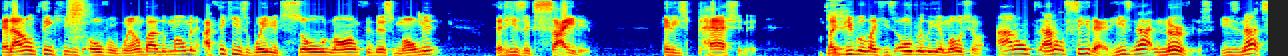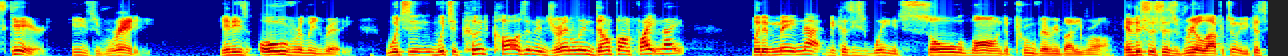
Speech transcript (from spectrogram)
And I don't think he's overwhelmed by the moment. I think he's waited so long for this moment that he's excited and he's passionate. Like yeah. people like he's overly emotional. I don't I don't see that. He's not nervous. He's not scared. He's ready and he's overly ready, which which could cause an adrenaline dump on fight night, but it may not because he's waited so long to prove everybody wrong. And this is his real opportunity because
